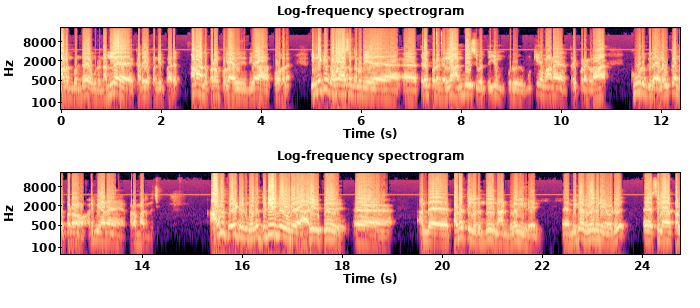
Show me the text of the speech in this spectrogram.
ஆழம் கொண்ட ஒரு நல்ல கதையை பண்ணியிருப்பாரு. ஆனா அந்த படம் பொருளாதார ரீதியா போகல. இன்னைக்கும் கமலஹாசன் தன்னுடைய திரைப்படங்கள்ல அன்பே சிவத்தையும் ஒரு முக்கியமான திரைப்படங்களா கூறுகிற அளவுக்கு அந்த படம் அருமையான படமா இருந்துச்சு. அது போயிட்டு இருக்கும்போது திடீர்னு ஒரு அறிவிப்பு அந்த படத்திலிருந்து நான் விலகுகிறேன். மிக வேதனையோடு சில பல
